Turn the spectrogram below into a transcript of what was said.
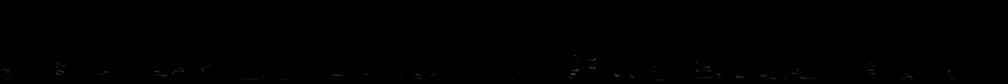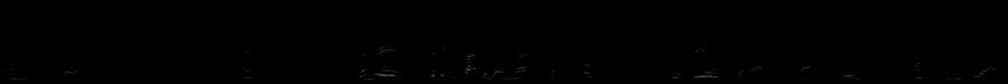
have cloth to clothe our backs and we can build things to live in and eat in. And we're utterly dependent upon other people and in the end, ultimately dependent upon God. And when we're living in Babylon, that can help reveal to us actually how dependent we are.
